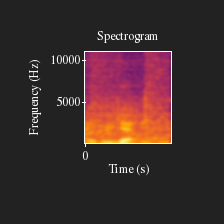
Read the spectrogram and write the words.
every day.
